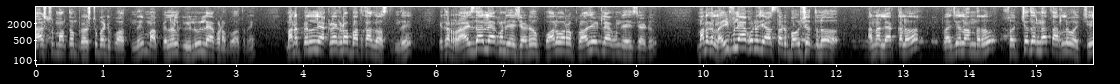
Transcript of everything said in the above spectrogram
రాష్ట్రం మొత్తం భ్రష్టు పట్టిపోతుంది మా పిల్లలకు విలువ లేకుండా పోతున్నాయి. మన పిల్లలు ఎక్కడెక్కడో బతకాల్సి వస్తుంది. ఇక్కడ రాజధాని లేకుండా చేశాడు పోలవరం ప్రాజెక్ట్ లేకుండా చేశాడు. మనకు లైఫ్ లేకుండా చేస్తాడు భవిష్యత్తులో అన్న లెక్కలో ప్రజలందరూ స్వచ్ఛతంగా తరలి వచ్చి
